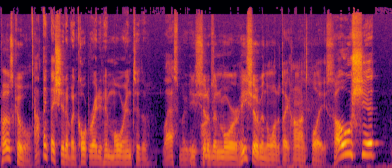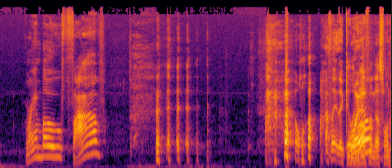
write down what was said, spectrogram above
Poe's cool. I think they should have incorporated him more into the last movie. He should have been more. He should have been the one to take Han's place. Oh shit, Rambo five. I think they kill him off in this one.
